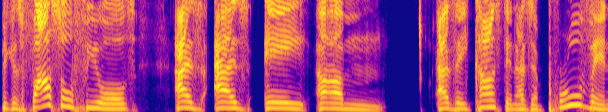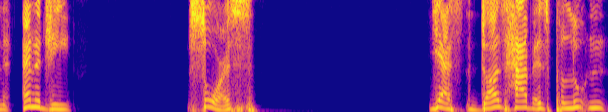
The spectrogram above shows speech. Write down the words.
Because fossil fuels, as as a um as a constant, as a proven energy source, yes, does have its pollutant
